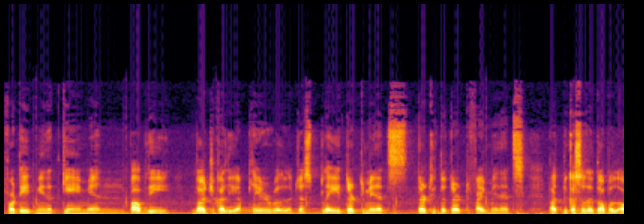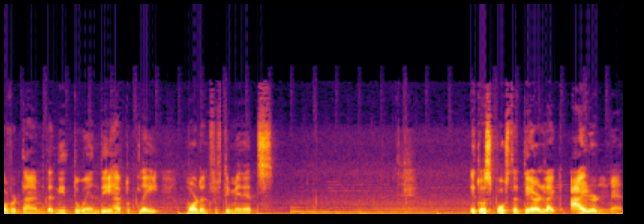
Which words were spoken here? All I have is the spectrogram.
48 minute game, and probably logically a player will just play 30 minutes, 30 to 35 minutes. But because of the double overtime, the need to win, they have to play more than 50 minutes it was posted there like Iron Man,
